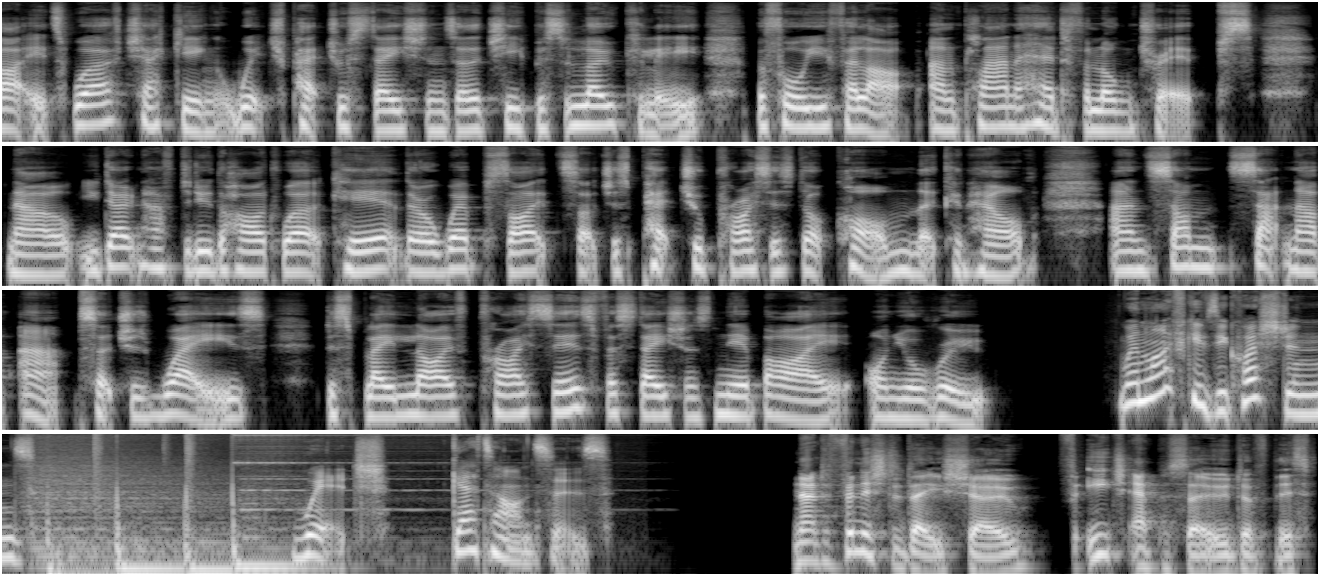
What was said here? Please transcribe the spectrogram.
but it's worth checking which petrol stations are the cheapest locally before you fill up and plan ahead for long trips. Now, you don't have to do the hard work here. There are websites such as petrolprices.com that can help, and some satnav apps such as Waze display live prices for stations nearby on your route. When life gives you questions, which get answers. Now, to finish today's show, for each episode of this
